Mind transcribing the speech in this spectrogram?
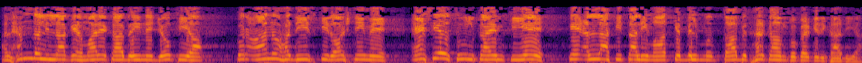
الحمد للہ کہ ہمارے کابری نے جو کیا، قرآن و حدیث کی روشنی میں ایسے اصول قائم کیے کہ اللہ کی تعلیمات کے بالمطابق ہر کام کو کر کے دکھا دیا۔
